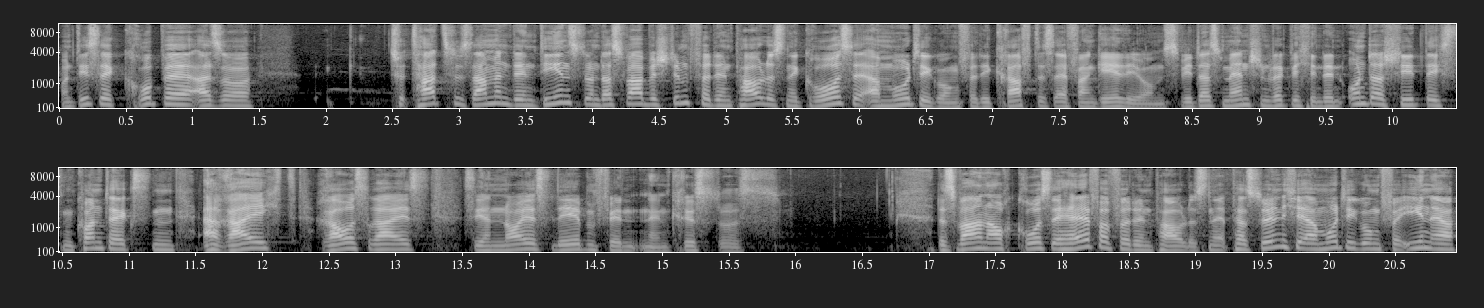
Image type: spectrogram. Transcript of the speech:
Und diese Gruppe, also tat zusammen den Dienst und das war bestimmt für den Paulus eine große Ermutigung für die Kraft des Evangeliums, wie das Menschen wirklich in den unterschiedlichsten Kontexten erreicht, rausreißt, sie ein neues Leben finden in Christus. Das waren auch große Helfer für den Paulus, eine persönliche Ermutigung für ihn. Er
